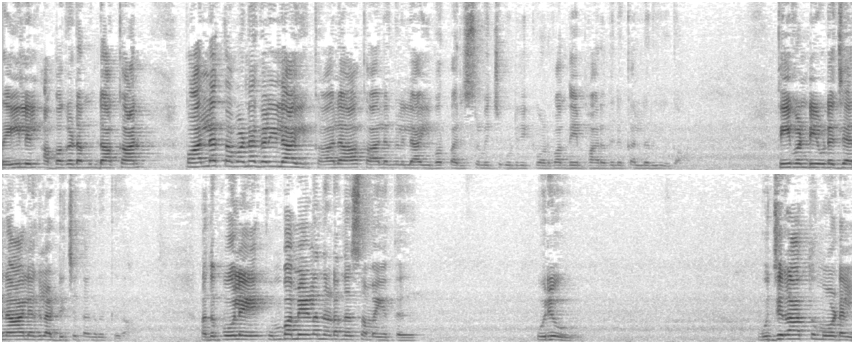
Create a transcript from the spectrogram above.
റെയിലിൽ അപകടമുണ്ടാക്കാൻ പല തവണകളിലായി കാലാകാലങ്ങളിലായി ഇവർ പരിശ്രമിച്ചു കൊണ്ടിരിക്കുകയാണ് വന്ദേ ഭാരതിന് കല്ലെറിയുക. തീവണ്ടിയുടെ ജനാലകൾ അടിച്ചു തകർക്കുക. അതുപോലെ കുംഭമേള നടന്ന സമയത്ത് ഒരു ഗുജറാത്ത് മോഡൽ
